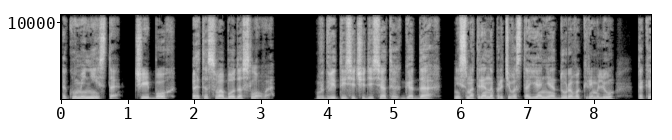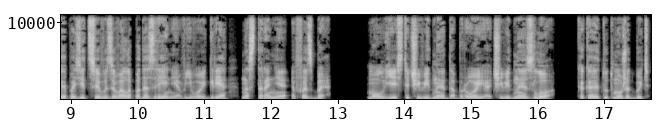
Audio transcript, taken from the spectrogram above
экумениста, чей бог — это свобода слова. В 2010-х годах, несмотря на противостояние Дурова Кремлю, такая позиция вызывала подозрения в его игре на стороне ФСБ. Мол, есть очевидное добро и очевидное зло. Какая тут может быть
